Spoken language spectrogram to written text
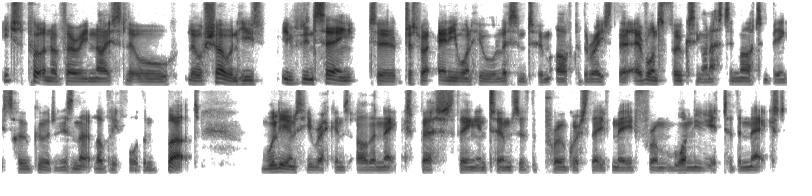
he just put on a very nice little little show. And he's he's been saying to just about anyone who will listen to him after the race that everyone's focusing on Aston Martin being so good, and isn't that lovely for them? But Williams, he reckons, are the next best thing in terms of the progress they've made from one year to the next.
